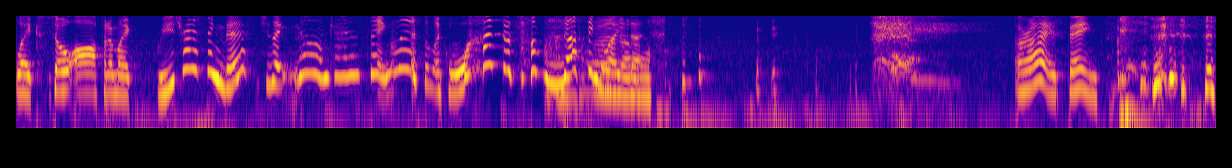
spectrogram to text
like so off, and I'm like, "Were you trying to sing this?" She's like, "No, I'm trying to sing this." I'm like, "What? That sounds nothing like know. that." All right, thanks.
